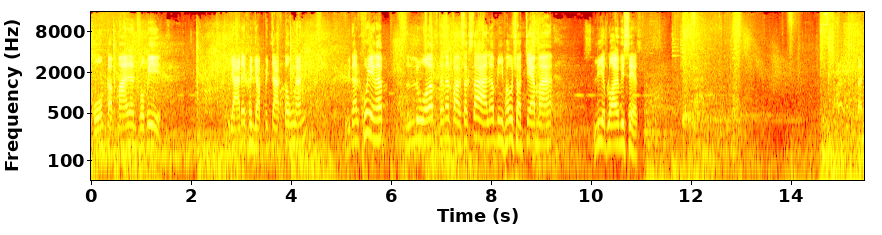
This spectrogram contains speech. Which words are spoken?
โค้งกลับมาเนี่ยโฟบี้อย่าได้ขยับไปจากตรงนั้นวิดันคุยเองครับลัวครับทางด้านฝั่งซักซ่าแล้วมีพาวเวอร์ช็อตแจมมา เรียบร้อยวิเศษดัน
